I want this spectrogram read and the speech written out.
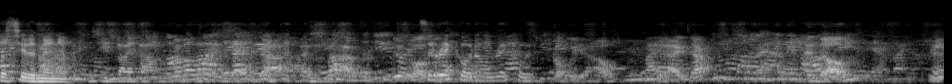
Let's see the menu. It's a record on a record. Voor jou, rijta. En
